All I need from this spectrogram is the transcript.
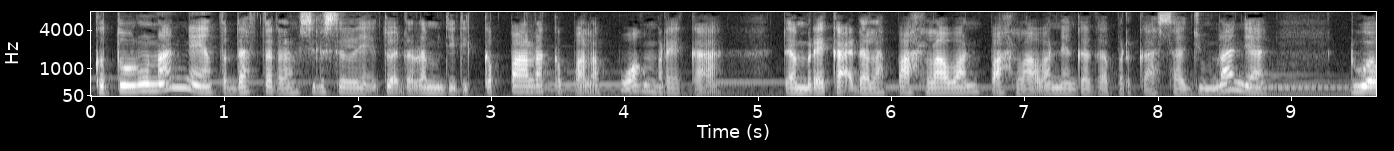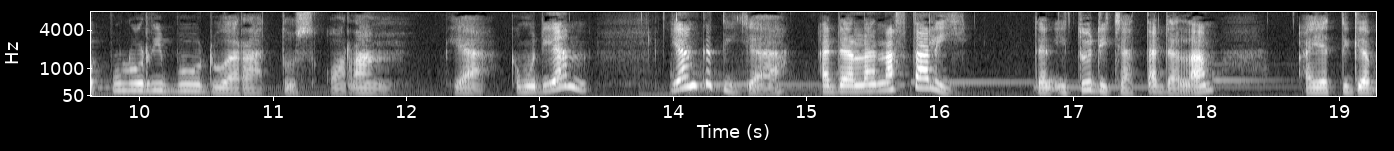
keturunannya yang terdaftar dalam silsilahnya itu adalah menjadi kepala-kepala puang mereka dan mereka adalah pahlawan-pahlawan yang gagah perkasa jumlahnya 20.200 orang. Ya, kemudian yang ketiga adalah Naftali dan itu dicatat dalam ayat 13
